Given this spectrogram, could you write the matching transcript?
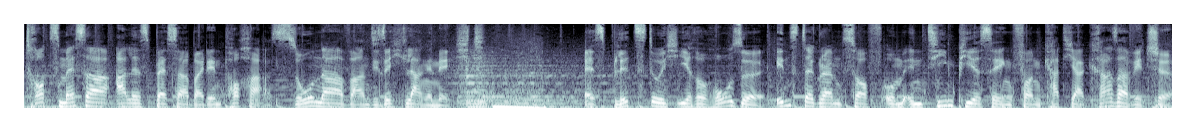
Trotz Messer alles besser bei den Pochers. So nah waren sie sich lange nicht. Es blitzt durch ihre Hose. Instagram-Zoff um Intim-Piercing von Katja Krasavice.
